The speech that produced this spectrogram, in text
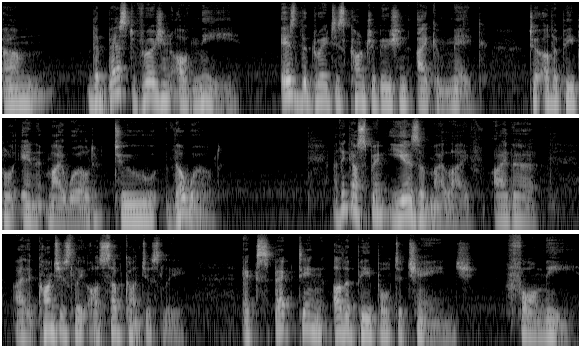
um, the best version of me is the greatest contribution I can make to other people in my world, to the world. I think I spent years of my life, either, either consciously or subconsciously, expecting other people to change for me,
